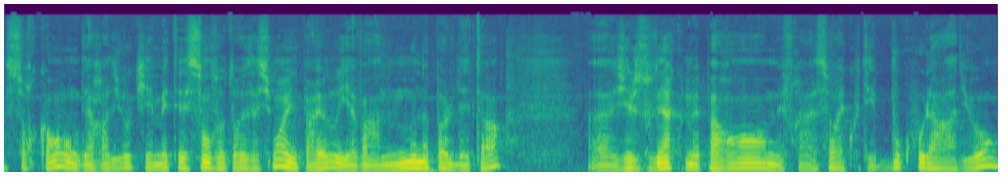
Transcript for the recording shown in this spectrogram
sur Caen, donc des radios qui émettaient sans autorisation, à une période où il y avait un monopole d'État. Euh, j'ai le souvenir que mes parents, mes frères et sœurs écoutaient beaucoup la radio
